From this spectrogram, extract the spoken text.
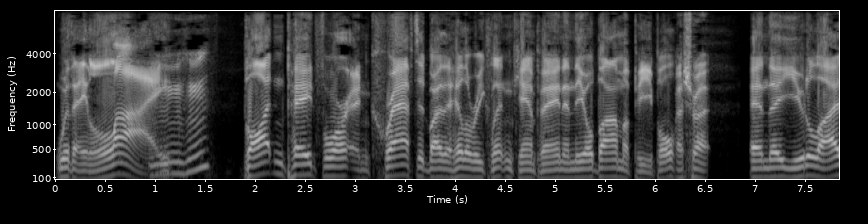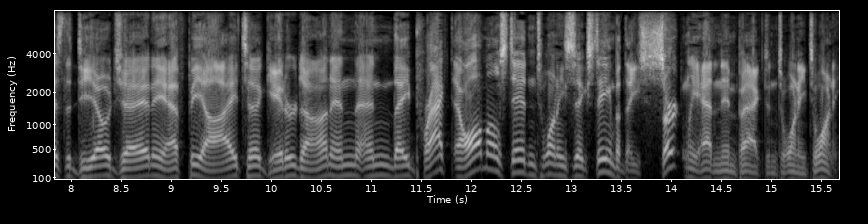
with a lie, Mm-hmm. bought and paid for and crafted by the Hillary Clinton campaign and the Obama people. That's right. And they utilized the DOJ and the FBI to get her done, and and they pract- almost did in 2016, but they certainly had an impact in 2020.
